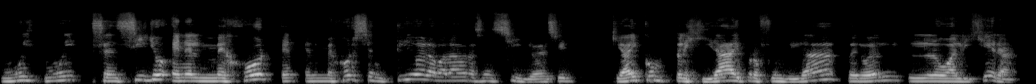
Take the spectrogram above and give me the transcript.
muy, muy sencillo en el mejor, en el mejor sentido de la palabra sencillo, es decir, que hay complejidad y profundidad, pero él lo aligera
